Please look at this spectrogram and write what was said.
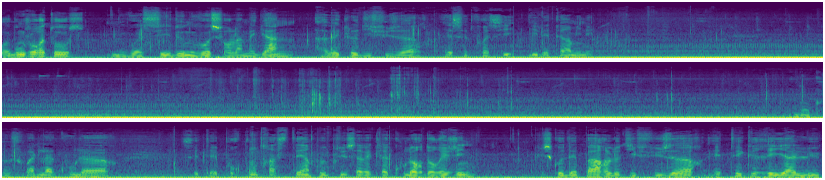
Rebonjour à tous, nous voici de nouveau sur la Mégane avec le diffuseur et cette fois-ci il est terminé. Donc le choix de la couleur c'était pour contraster un peu plus avec la couleur d'origine puisqu'au départ le diffuseur était gris alu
